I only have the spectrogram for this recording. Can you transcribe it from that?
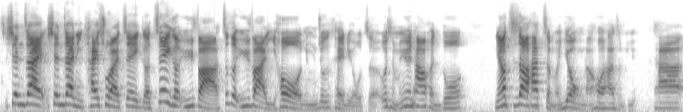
现在现在你开出来这个这个语法，这个语法以后你们就可以留着，为什么？因为它有很多，你要知道它怎么用，然后它怎么用，它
